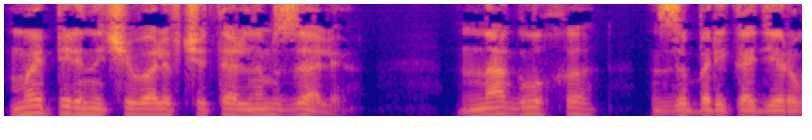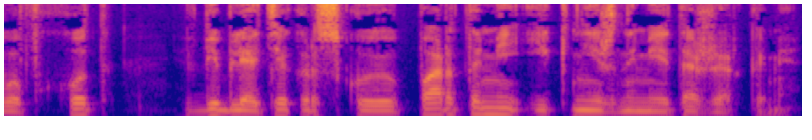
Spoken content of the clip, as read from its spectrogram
Мы переночевали в читальном зале, наглухо забаррикадировав вход в библиотекарскую партами и книжными этажерками.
